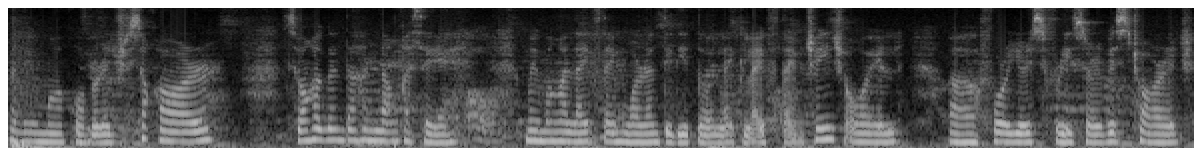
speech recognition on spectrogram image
ano yung mga coverage sa car. So, ang kagandahan lang kasi, may mga lifetime warranty dito, like lifetime change oil, 4 years free service charge,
